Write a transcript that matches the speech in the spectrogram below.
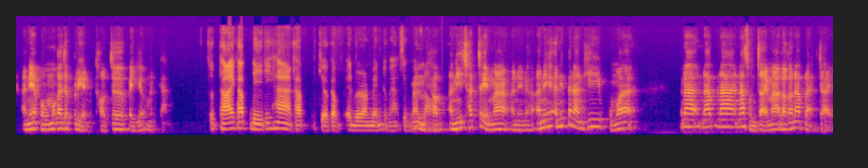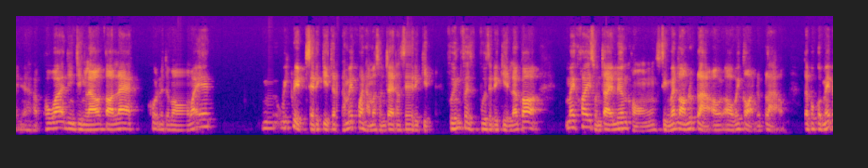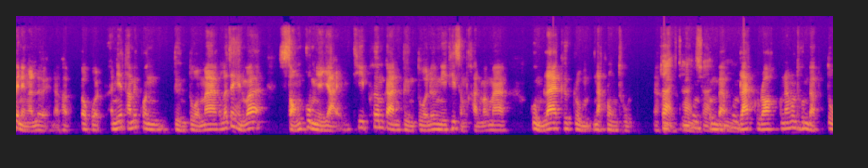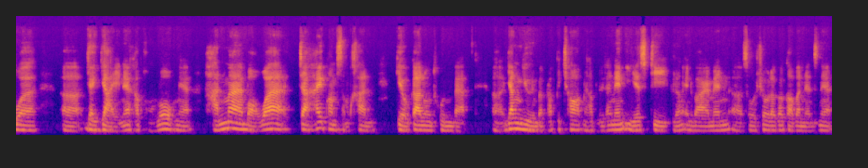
อันนี้ผมว่ามันก็จะเปลี่ยน culture ไปเยอะเหมือนกัน สุดท้ายครับดีที่ 5 ครับ เกี่ยวกับ environment ถูกไหมครับสิ่งแวดล้อมครับ อันนี้ชัดเจนมากอันนี้นะครับอันนี้อันนี้เป็นอันที่ผมว่าน่าน่าน่าน่าสนใจมากแล้วก็น่าแปลกใจนะครับ เพราะว่าจริง ๆ แล้วตอนแรกคนอาจจะมองว่าเอ๊ะวิกฤตเศรษฐกิจจะทำให้คนหันมาสนใจทางเศรษฐกิจ ฟื้นฟูเศรษฐกิจ แล้วก็ไม่ค่อยสนใจเรื่องของสิ่งแวดล้อมหรือเปล่าเอาเอาไว้ก่อนหรือเปล่า แต่ปรากฏไม่เป็นอย่างนั้นเลยนะครับ ปรากฏอันนี้ทำให้คนตื่นตัวมาก แล้วจะเห็นว่า 2 กลุ่มใหญ่ ๆ ที่เพิ่มการตื่นตัวเรื่องนี้ที่สำคัญมากๆก ลุ่มแรกคือกลุ่มนักลงทุนนะครับนักลงทุนแบบ BlackRock นักลงทุนแบบตัวใหญ่ๆเนี่ยครับของโลกเนี่ยหันมาบอกว่าจะให้ความสำคัญเกี่ยวกับการลงทุนแบบยั่งยืนแบบรับผิดชอบนะครับหรือทั้งเน้น ESG คือเรื่อง environment social แล้วก็ governance เนี่ย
